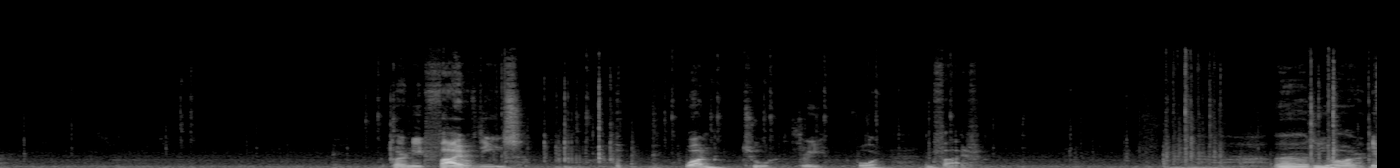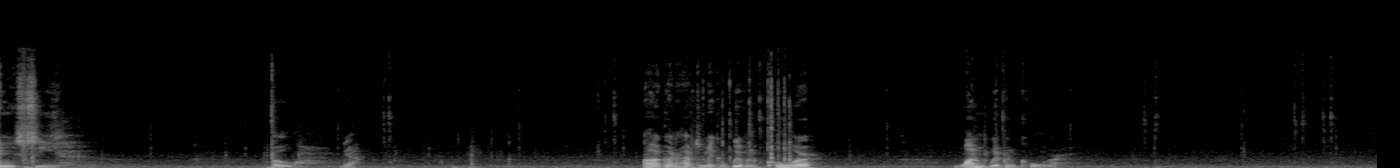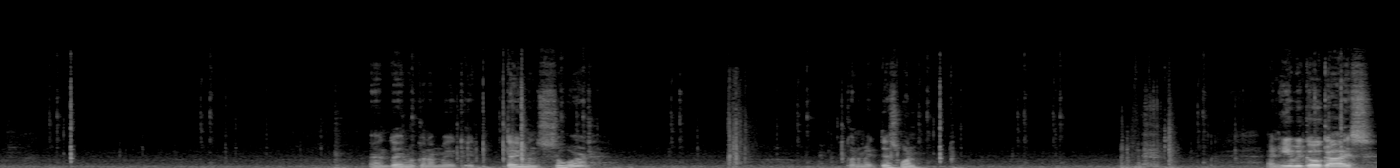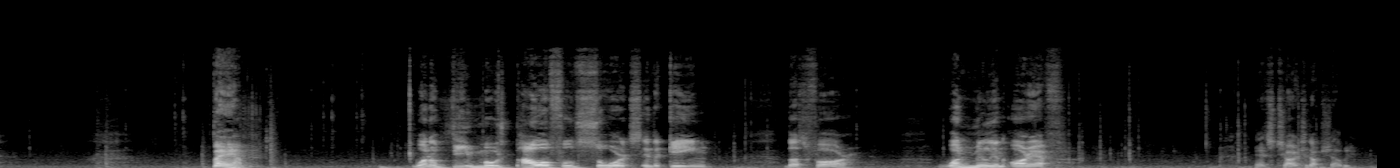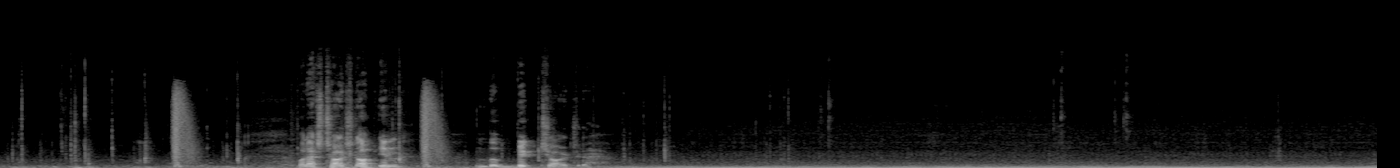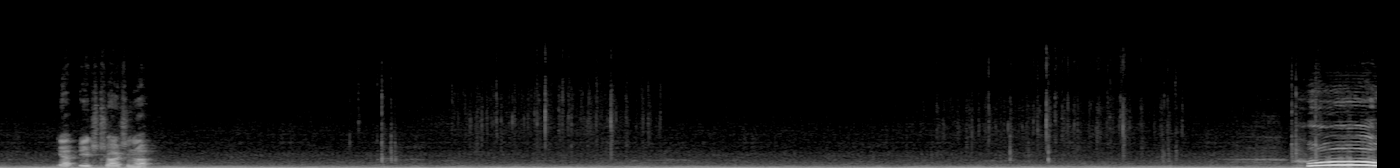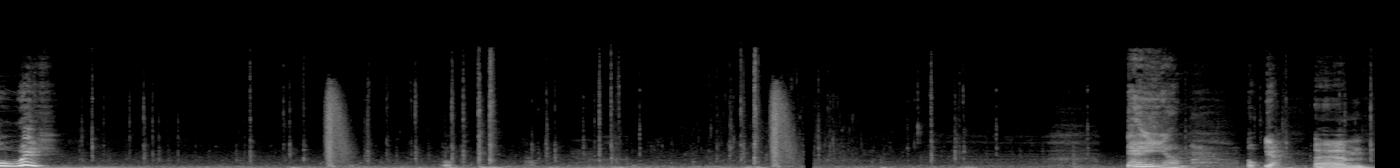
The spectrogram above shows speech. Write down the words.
Gonna need five of these. One, two, three, four, and five. Uh, D-R-A-C. Oh, yeah. I'm gonna have to make a weapon core. One weapon core. And then we're gonna make a diamond sword. Gonna make this one. And here we go, guys. Bam! One of the most powerful swords in the game thus far. 1 million RF. Let's charge it up, shall we? Well, let's charge it up in the big charger. Yep, it's charging up. Whoo-wee! Oh. Damn! Oh, yeah. Um...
